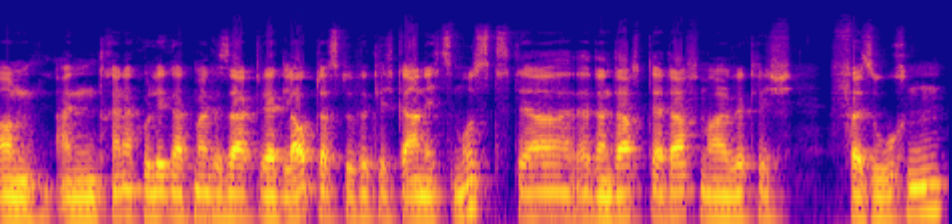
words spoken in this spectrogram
Ähm, ein Trainerkollege hat mal gesagt, wer glaubt, dass du wirklich gar nichts musst, der, dann darf, der darf mal wirklich versuchen,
